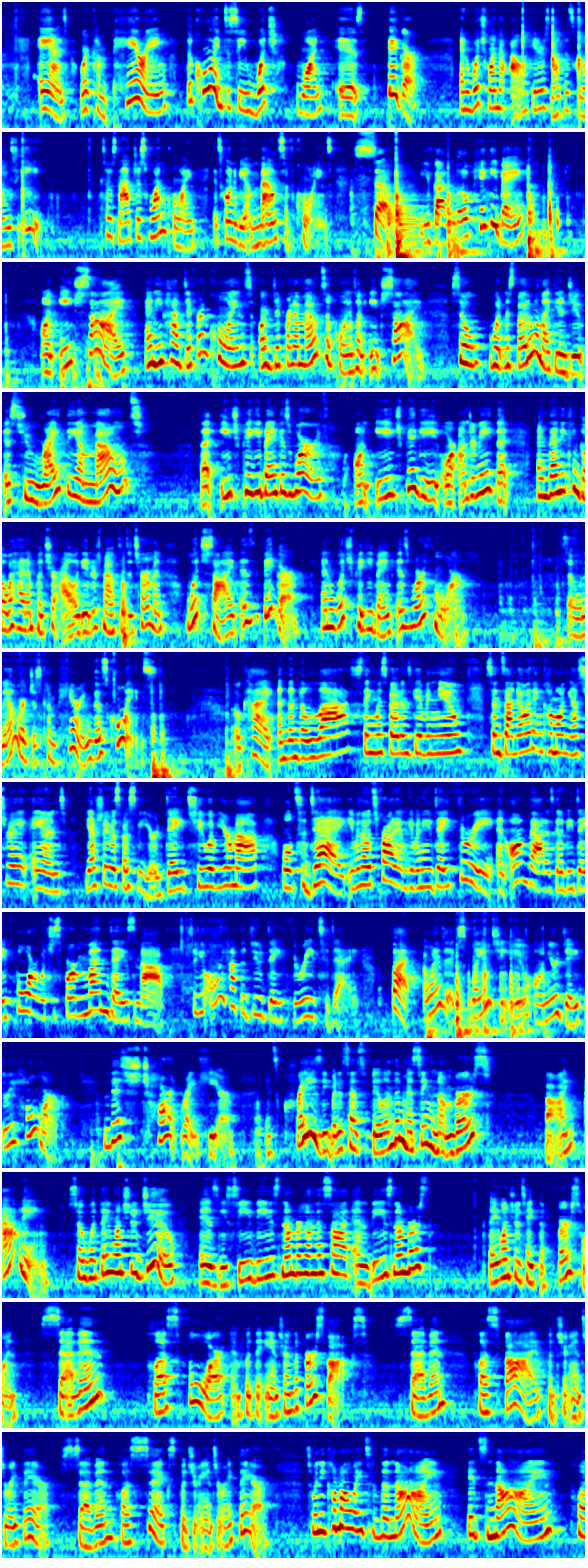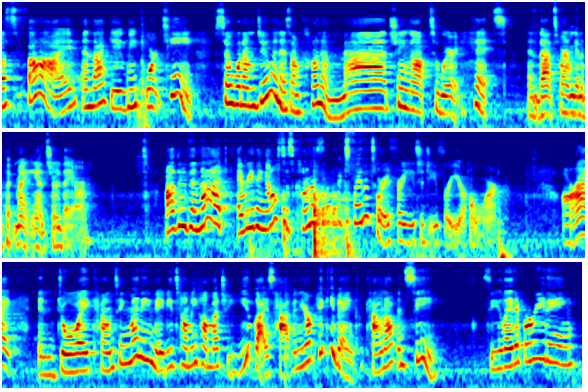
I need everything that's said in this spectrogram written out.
and we're comparing the coin to see which one is bigger and which one the alligator's mouth is going to eat. So it's not just one coin, it's going to be amounts of coins. So you've got a little piggy bank on each side and you have different coins or different amounts of coins on each side. So what Miss Baudin would like you to do is to write the amount that each piggy bank is worth on each piggy or underneath it and then you can go ahead and put your alligator's mouth to determine which side is bigger and which piggy bank is worth more. So now we're just comparing those coins. Okay, and then the last thing Miss Baudin's giving you, since I know I didn't come on yesterday and yesterday was supposed to be your day two of your math, well today, even though it's Friday, I'm giving you day three, and on that is gonna be day four, which is for Monday's math. So you only have to do day three today. But I wanted to explain to you on your day three homework. This chart right here, it's crazy, but it says fill in the missing numbers by adding. So what they want you to do is you see these numbers on the side and these numbers, they want you to take the first one, seven plus four, and put the answer in the first box. Seven plus five, put your answer right there. Seven plus six, put your answer right there. So when you come all the way to the 9, it's 9 plus 5, and that gave me 14. So what I'm doing is I'm kind of matching up to where it hits And that's where I'm gonna put my answer there. Other than that, everything else is kind of self-explanatory for you to do for your homework. All right, enjoy counting money. Maybe tell me how much you guys have in your piggy bank. Count up and see. See you later for reading.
